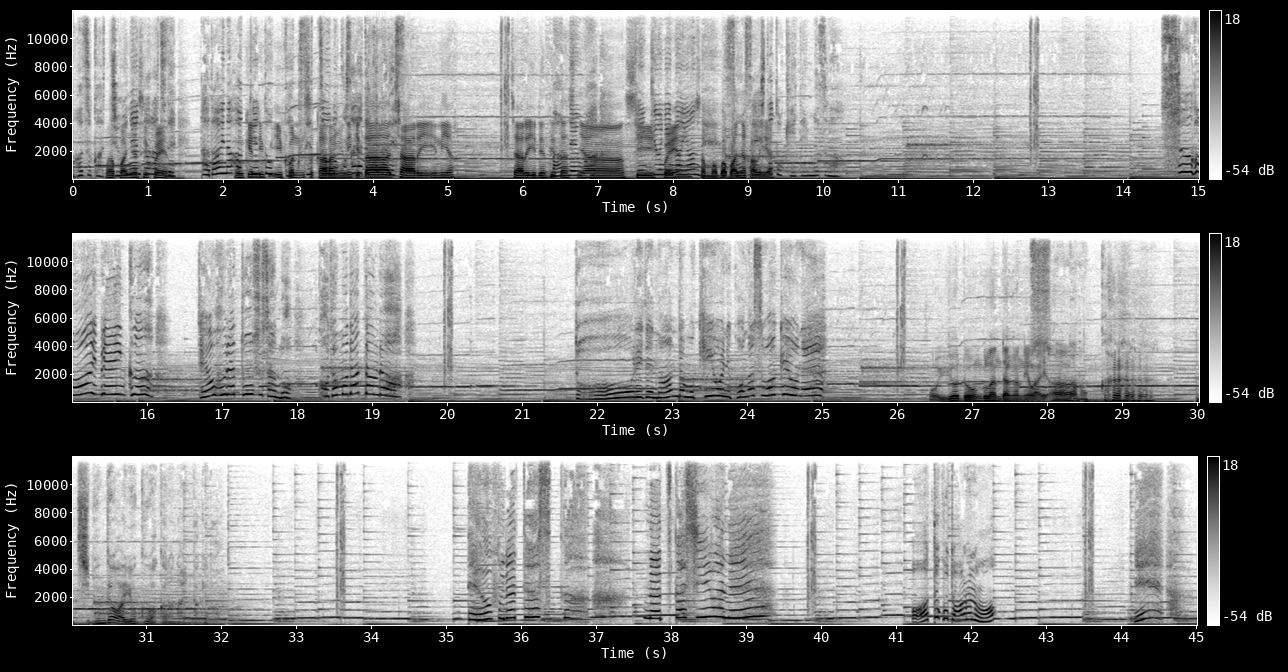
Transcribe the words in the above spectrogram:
わずか10 Bapaknya 年 si 足らずで Fen 多大な発 Mungkin 見 di と event 学説を sekarang 残 ini された kita 方です cari ini ya Cari identitasnya si 研究に Fen 悩んで sama bapaknya 創生 kali し ya スさんの子供だったんだ。道理で何でも器用にこなすわけよね。Oh iya dong gelandangan nilai そうな A のか。自分ではよくわからないんだけど。テオフラトゥースくん懐かしいわね。会ったことあるの？ええ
